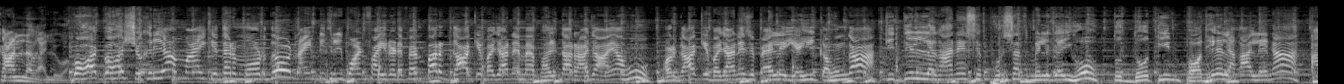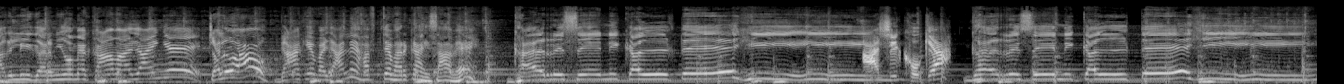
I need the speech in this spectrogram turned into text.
कान लगा लो बहुत बहुत शुक्रिया माइक इधर मोड़ दो। 93.5 रेड एफएम पर गा के बजाने मैं भलता राजा आया हूँ। और गा के बजाने से पहले यही कहूँगा कि दिल लगाने से फुर्सत मिल गई हो तो दो तीन पौधे लगा लेना। अगली गर्मियों में काम आ जाएँगे। चलो आओ गा के बजाने। हफ़्ते भर का हिसाब है। घर से निकलते ही। आशिक हो क्या? घर से निकलते ही।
